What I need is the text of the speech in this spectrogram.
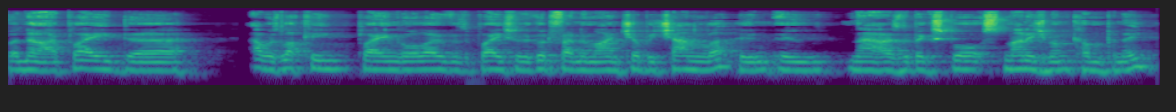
but no, I played, uh, I was lucky playing all over the place with a good friend of mine, Chubby Chandler, who, who now has the big sports management company.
